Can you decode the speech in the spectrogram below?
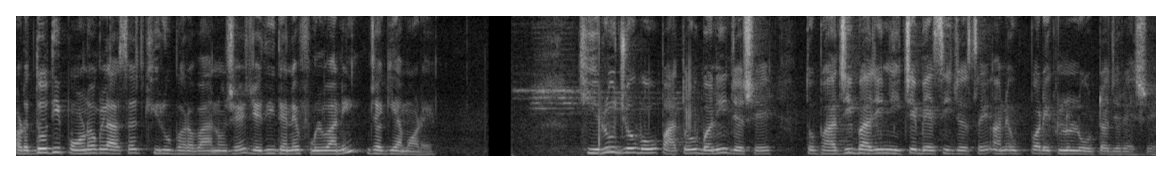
અડધોથી પોણો ગ્લાસ જ ખીરું ભરવાનું છે, જેથી તેને ફૂલવાની જગ્યા મળે. ખીરું જો બહુ પાતળું બની જશે, તો ભાજી ભાજી નીચે બેસી જશે અને ઉપર એકલો લોટ જ રહેશે.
